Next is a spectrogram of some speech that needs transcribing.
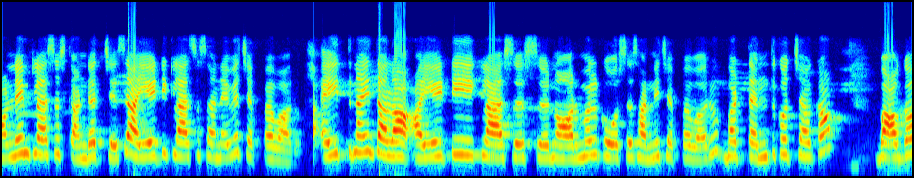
ఆన్లైన్ క్లాసెస్ కండక్ట్ చేసి ఐఐటి క్లాసెస్ అనేవి చెప్పేవారు. ఎయిత్ నైన్త్ అలా ఐఐటి క్లాసెస్ నార్మల్ కోర్సెస్ అన్ని చెప్పేవారు. బట్ టెన్త్కి వచ్చాక బాగా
